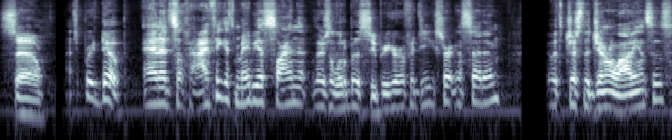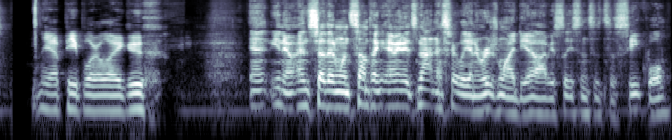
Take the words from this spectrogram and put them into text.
So that's pretty dope. And it's I think it's maybe a sign that there's a little bit of superhero fatigue starting to set in with just the general audiences. Yeah, people are like, ugh. And you know, and so then when something I mean it's not necessarily an original idea, obviously, since it's a sequel,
